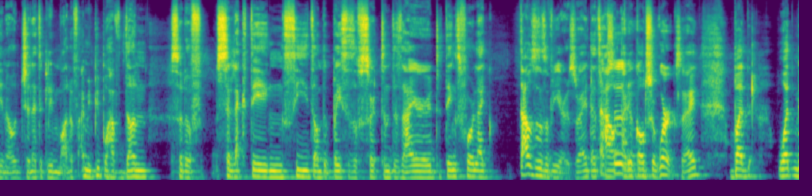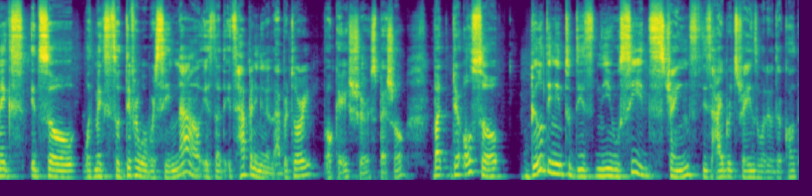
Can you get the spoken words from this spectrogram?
you know, genetically modified. I mean, people have done sort of selecting seeds on the basis of certain desired things for like thousands of years, right? That's Absolutely. how agriculture works, right? But what makes it so what makes it so different what we're seeing now is that it's happening in a laboratory okay sure special but they're also building into these new seed strains these hybrid strains whatever they're called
